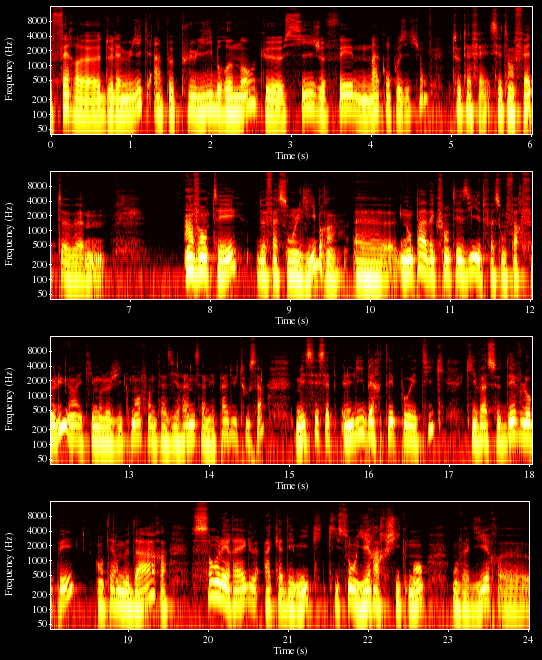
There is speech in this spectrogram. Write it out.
faire de la musique un peu plus librement que si je fais ma composition? Tout à fait. C'est en fait inventé de façon libre, euh, non pas avec fantaisie et de façon farfelue, hein, étymologiquement, Fantasiren, ça n'est pas du tout ça, mais c'est cette liberté poétique qui va se développer en termes d'art sans les règles académiques qui sont hiérarchiquement, on va dire, euh,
